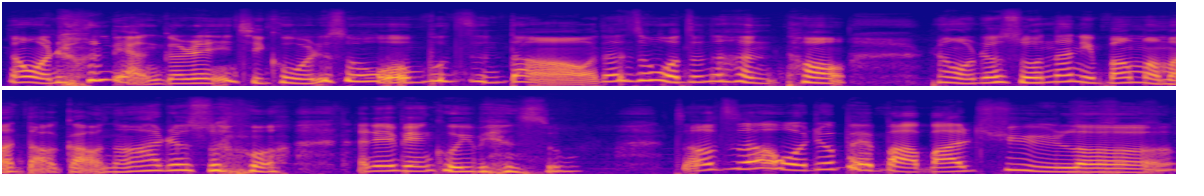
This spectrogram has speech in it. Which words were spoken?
那我就两个人一起哭，我就说：“我不知道，但是我真的很痛。”然后我就说：“那你帮妈妈祷告。”然后他就说：“他那边哭一边说。”早知道我就陪爸爸去了。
